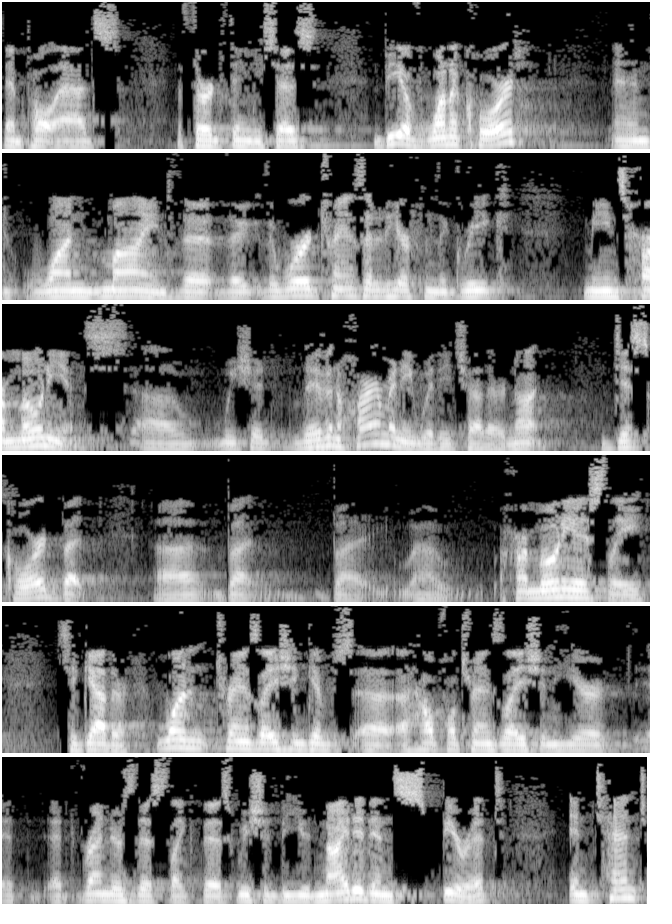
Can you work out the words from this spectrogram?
Then Paul adds, the third thing he says, be of one accord and one mind. The, the, the word translated here from the Greek means harmonious. Uh, we should live in harmony with each other, not discord, but, uh, but, but uh, harmoniously together. One translation gives a, a helpful translation here. It, it renders this like this We should be united in spirit, intent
